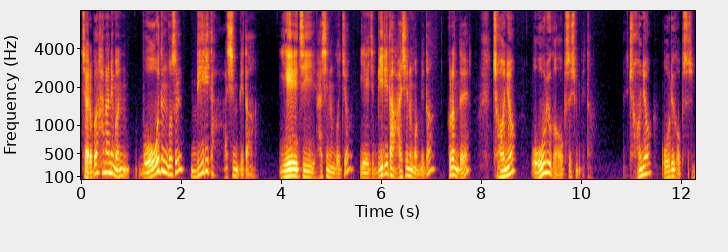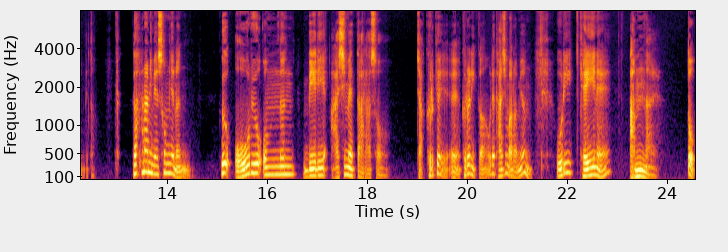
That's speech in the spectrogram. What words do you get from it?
자, 여러분, 하나님은 모든 것을 미리 다 아십니다. 예지하시는 거죠. 예지, 미리 다 아시는 겁니다. 그런데 전혀 오류가 없으십니다. 전혀 오류가 없으십니다. 그 하나님의 섭리는 그 오류 없는 미리 아심에 따라서 자 그렇게 예, 그러니까 우리 다시 말하면 우리 개인의 앞날 또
